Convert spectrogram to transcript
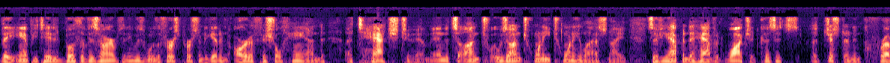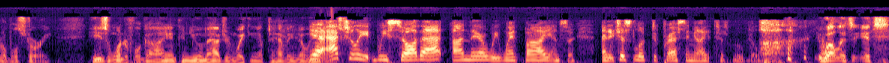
They amputated both of his arms, and he was one of the first person to get an artificial hand attached to him. And it's on. It was on 2020 last night. So if you happen to have it, watch it because it's a, just an incredible story. He's a wonderful guy, and can you imagine waking up to having no Yeah, hands? actually, we saw that on there. We went by, and so and it just looked depressing. And I just moved along. Well, it's it's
